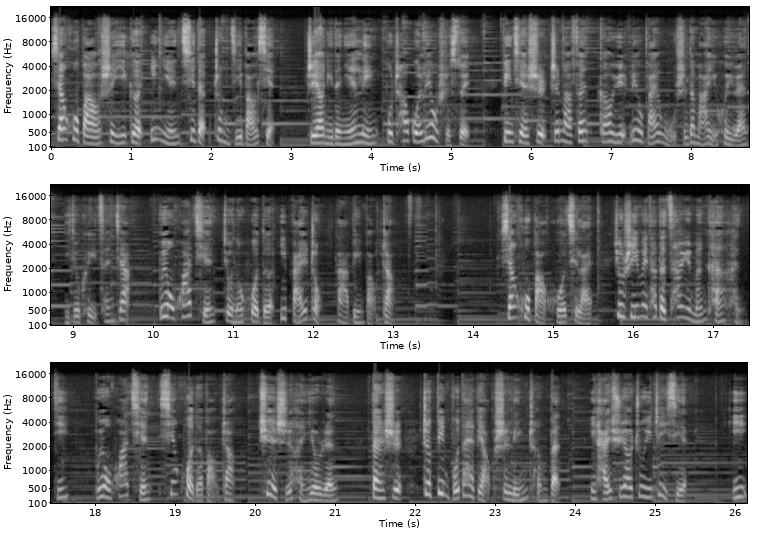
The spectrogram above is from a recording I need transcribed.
相互宝是一个一年期的重疾保险。只要你的年龄不超过六十岁，并且是芝麻分高于六百五十的蚂蚁会员，你就可以参加，不用花钱就能获得一百种大病保障。相互保火起来，就是因为它的参与门槛很低，不用花钱先获得保障，确实很诱人。但是这并不代表是零成本，你还需要注意这些：一，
